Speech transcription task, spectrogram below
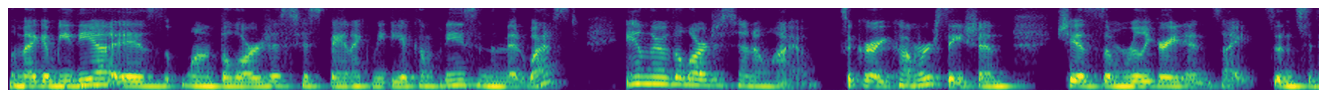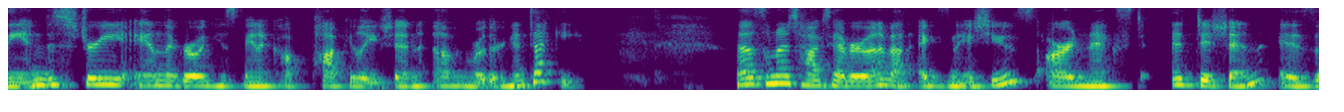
La Mega Media is one of the largest Hispanic media companies in the Midwest, and they're the largest in Ohio. It's a great conversation. She has some really great insights into the industry and the growing Hispanic population of Northern Kentucky. I also want to talk to everyone about eggs and issues. Our next edition is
